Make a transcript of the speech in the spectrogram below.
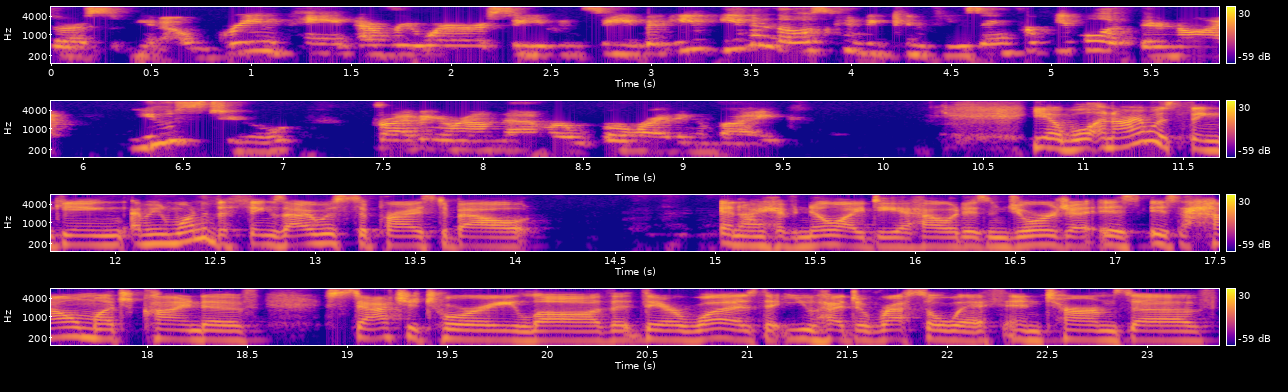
there's you know green paint everywhere so you can see but even those can be confusing for people if they're not used to driving around them or, or riding a bike yeah well and i was thinking i mean one of the things i was surprised about and I have no idea how it is in Georgia, is is how much kind of statutory law that there was that you had to wrestle with in terms of,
